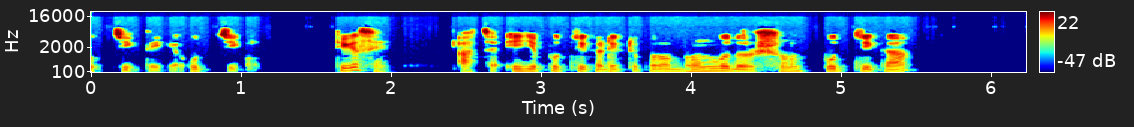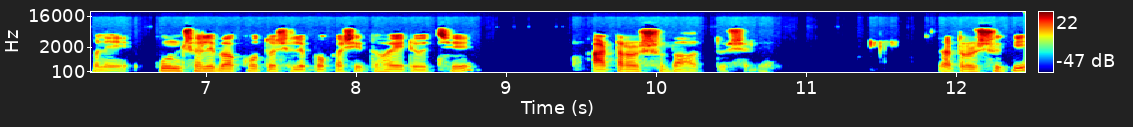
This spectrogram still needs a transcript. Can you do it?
উচ্চিক থেকে উচ্চিক ঠিক আছে? আচ্ছা এই যে পত্রিকাটা একটু পর বঙ্গদর্শন পত্রিকা মানে কোন সালে বা কত সালে প্রকাশিত হয়? এটা হচ্ছে আঠারোশো বাহাত্তর সালে। আঠারোশো কি?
